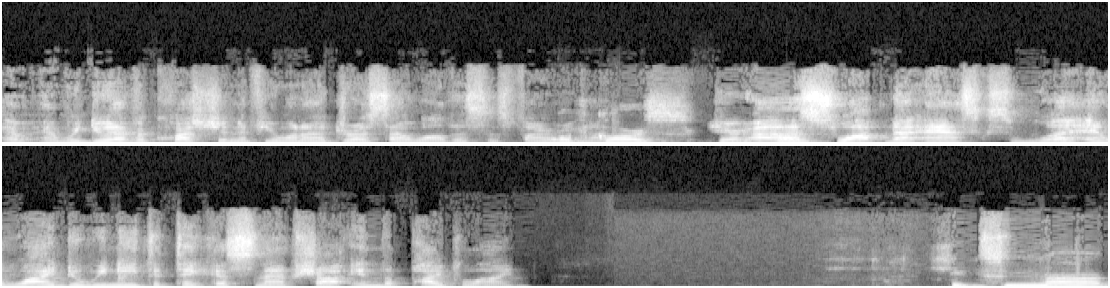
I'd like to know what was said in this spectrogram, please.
And, and we do have a question if you want to address that while this is firing Of up. course. Sure. of Uh, course. Swapna asks, what and why do we need to take a snapshot in the pipeline? It's not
